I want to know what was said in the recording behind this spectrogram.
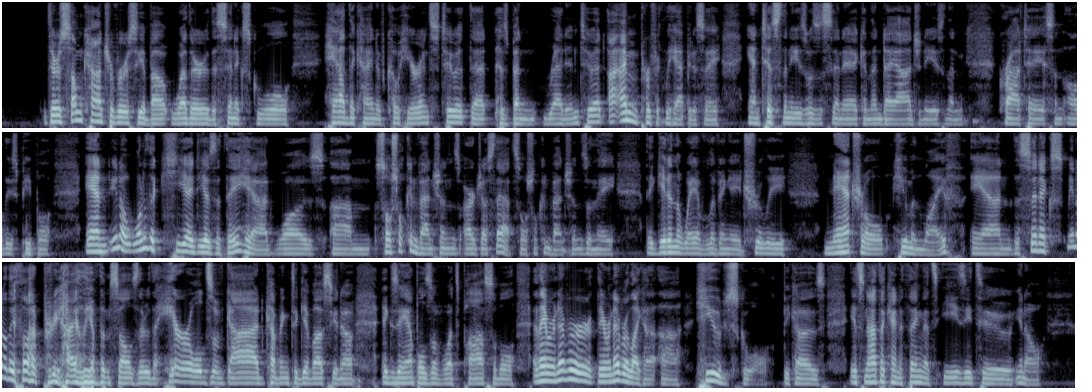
there's some controversy about whether the Cynic school had the kind of coherence to it that has been read into it. I, am perfectly happy to say Antisthenes was a cynic, and then Diogenes, and then Crates, and all these people. And, you know, one of the key ideas that they had was um, social conventions are just that social conventions, and they, they get in the way of living a truly natural human life. And the cynics, you know, they thought pretty highly of themselves. They're the heralds of God coming to give us, you know, examples of what's possible. And they were never, they were never like a, a huge school because it's not the kind of thing that's easy to, you know,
